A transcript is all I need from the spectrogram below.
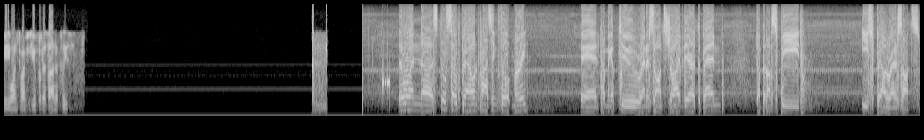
81 22, put us on it, please. Everyone uh, still southbound, passing Philip Murray, and coming up to Renaissance Drive there at the bend, dumping off speed, eastbound Renaissance.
